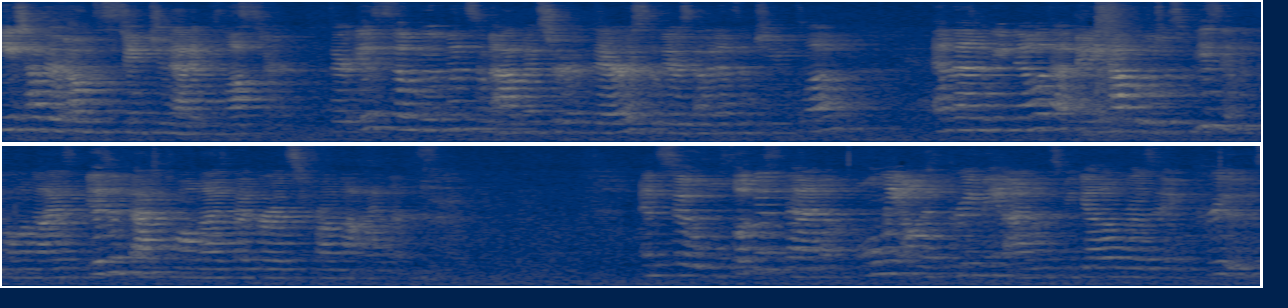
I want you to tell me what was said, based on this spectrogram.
each have their own distinct genetic cluster. There is some movement, some admixture there, so there's evidence of gene flow. And then we know that Anacapa, which was recently colonized, is in fact colonized by birds from the islands. And so we'll focus then only on the three main islands, Miguel, Rosa, and Cruz.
